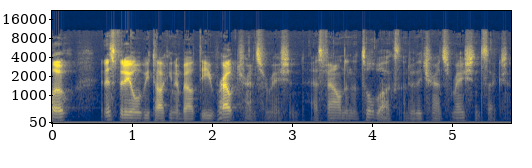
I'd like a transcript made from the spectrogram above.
Hello, in this video we'll be talking about the route transformation as found in the toolbox under the transformation section.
